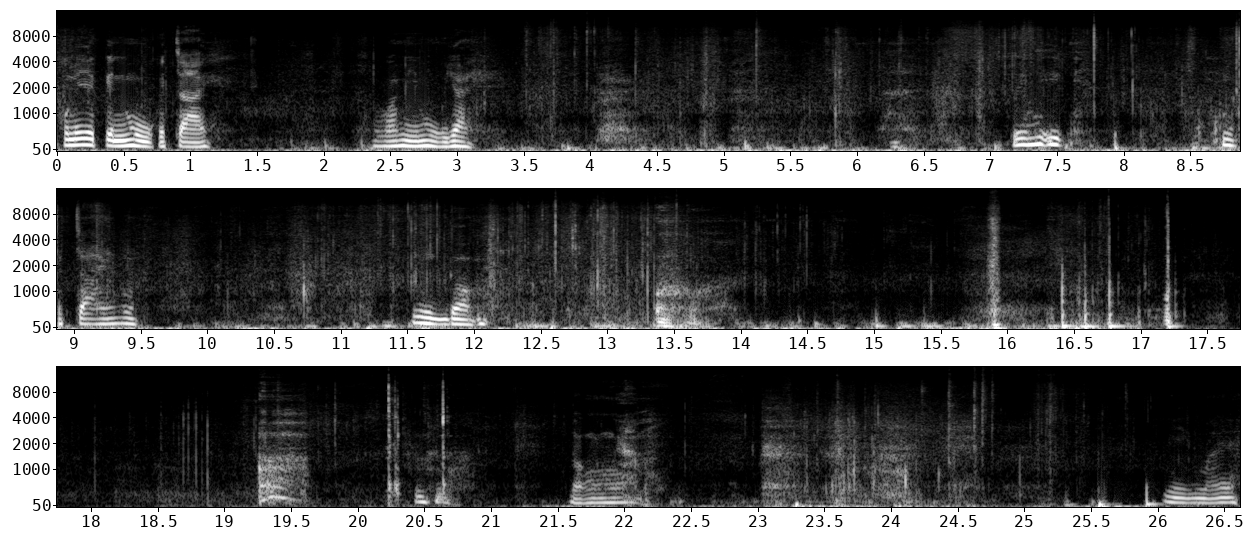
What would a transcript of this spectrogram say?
พวกนี้จะเป็นหมู กระจายหรือว่ามีหมูใหญ่ด้วยนี่อีกมันกระจายนะคุณนี่อีกดอกโอ้โหดอกงามๆ มีอีกไหมอะ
